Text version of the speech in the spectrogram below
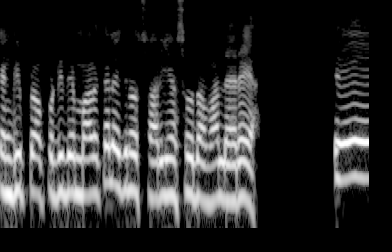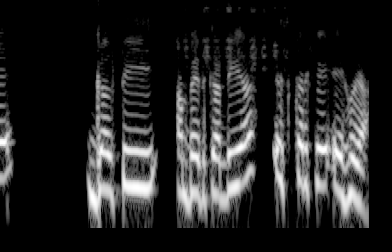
ਚੰਗੀ ਪ੍ਰਾਪਰਟੀ ਦੇ ਮਾਲਕ ਹੈ ਲੇਕਿਨ ਉਹ ਸਾਰੀਆਂ ਸੁਵਿਧਾਵਾਂ ਲੈ ਰਿਹਾ ਇਹ ਗਲਤੀ ਅੰਬੇਦਕਰ ਦੀ ਆ, ਇਸ ਕਰਕੇ ਇਹ ਹੋਇਆ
